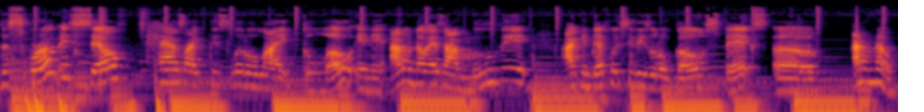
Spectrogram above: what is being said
the scrub itself has like this little like glow in it i don't know as i move it I can definitely see these little gold specks of, I don't know,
